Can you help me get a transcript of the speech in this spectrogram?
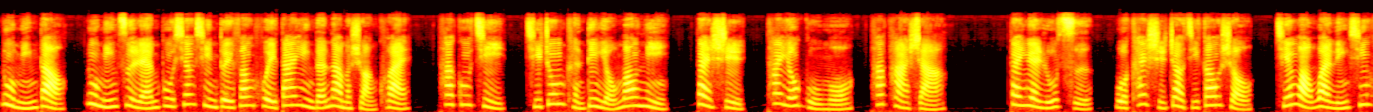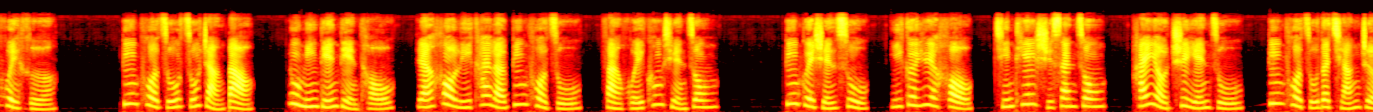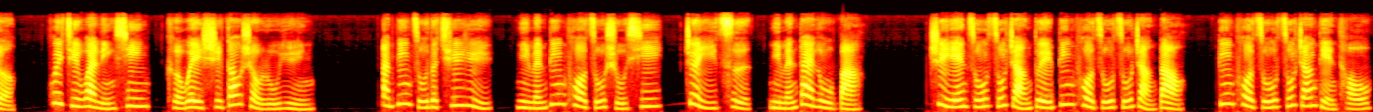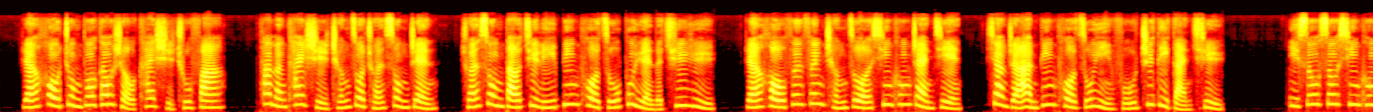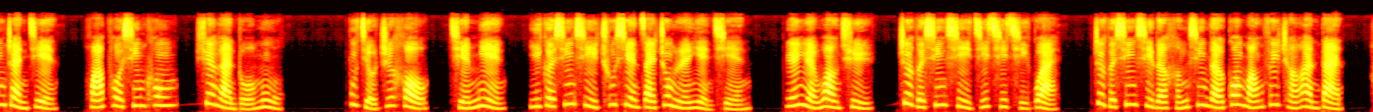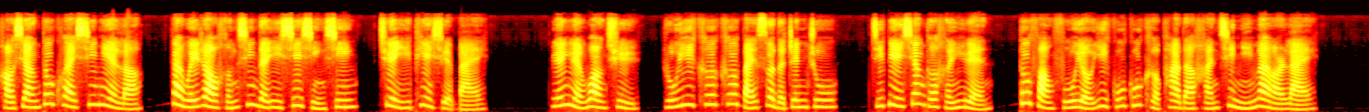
陆明道，陆明自然不相信对方会答应的那么爽快。他估计其中肯定有猫腻，但是他有古魔，他怕啥？但愿如此。我开始召集高手前往万灵星会合。冰魄族族长道。陆明点点头。然后离开了冰魄族，返回空玄宗。冰贵神速。一个月后，秦天十三宗还有赤炎族、冰魄族的强者汇聚万灵星，可谓是高手如云。暗冰族的区域，你们冰魄族熟悉，这一次你们带路吧。赤炎族族长对冰魄族族长道。冰魄族族长点头，然后众多高手开始出发。他们开始乘坐传送阵。传送到距离冰魄族不远的区域，然后纷纷乘坐星空战舰，向着暗冰魄族隐伏之地赶去。一艘艘星空战舰划破星空，绚烂夺目。不久之后，前面一个星系出现在众人眼前。远远望去，这个星系极其奇怪。这个星系的恒星的光芒非常暗淡，好像都快熄灭了。但围绕恒星的一些行星却一片雪白。远远望去。如一颗颗白色的珍珠，即便相隔很远，都仿佛有一股股可怕的寒气弥漫而来。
